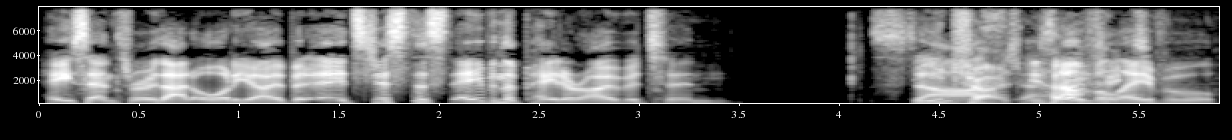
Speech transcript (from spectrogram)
he sent through that audio, but it's just this, even the Peter Overton stuff intro's is perfect. unbelievable.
